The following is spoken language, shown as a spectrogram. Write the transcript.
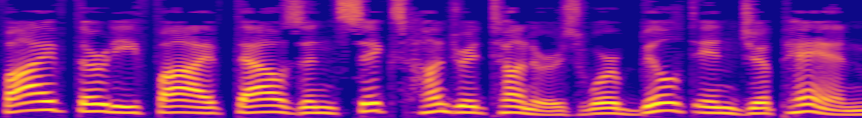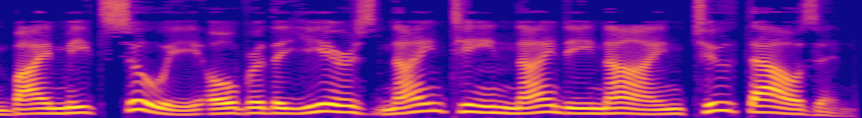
Five 35,600 tonners were built in Japan by Mitsui over the years 1999–2000,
